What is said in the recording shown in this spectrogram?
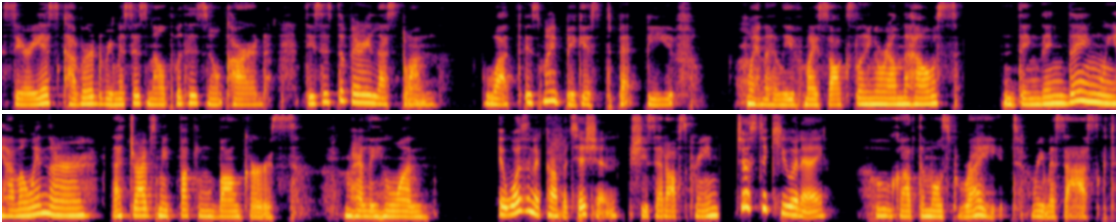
Sirius covered Remus's mouth with his note card. This is the very last one. What is my biggest pet peeve? When I leave my socks laying around the house. Ding, ding, ding, we have a winner. That drives me fucking bonkers. Marley who won. It wasn't a competition, she said off screen. Just a Q&A. Who got the most right? Remus asked.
